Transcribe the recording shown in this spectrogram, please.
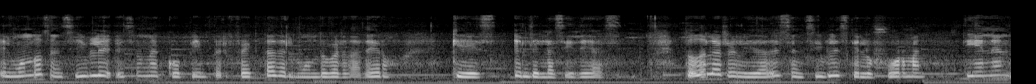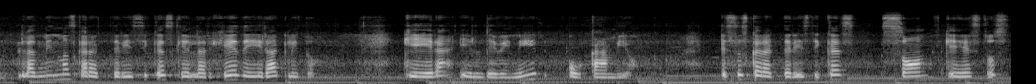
El mundo sensible es una copia imperfecta del mundo verdadero, que es el de las ideas. Todas las realidades sensibles que lo forman tienen las mismas características que el arjé de Heráclito, que era el devenir o cambio. Estas características son que estos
